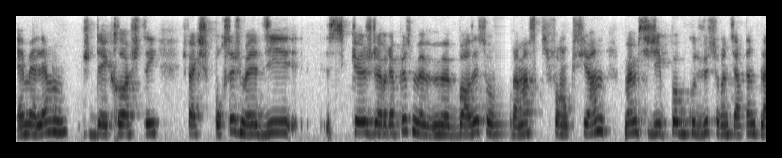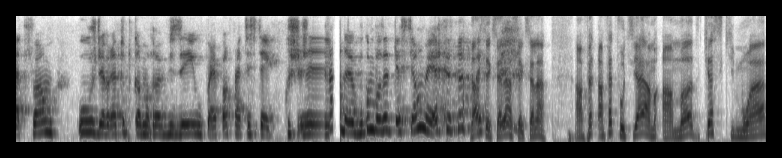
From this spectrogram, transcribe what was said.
MLM, je décroche, tu sais. Fait que pour ça, je me dis ce que je devrais plus me, me baser sur vraiment ce qui fonctionne, même si j'ai pas beaucoup de vues sur une certaine plateforme ou je devrais tout comme reviser ou peu importe. Fait j'ai l'air de beaucoup me poser de questions, mais Non, c'est excellent, c'est excellent. En fait, en fait, faut y aller en, en mode qu'est-ce qui moi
